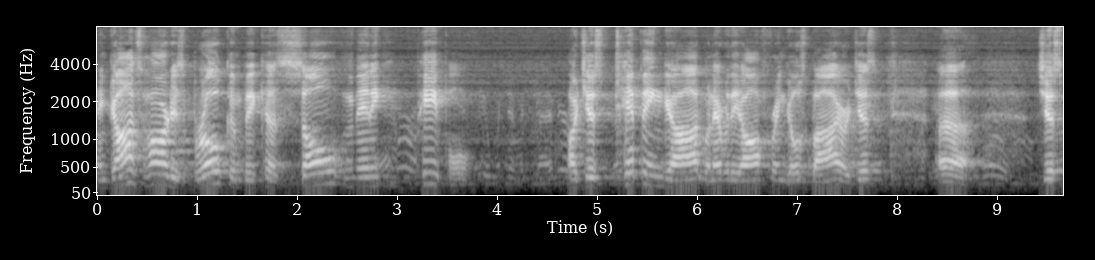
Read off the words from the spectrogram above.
And God's heart is broken because so many people are just tipping God whenever the offering goes by or just, uh, just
